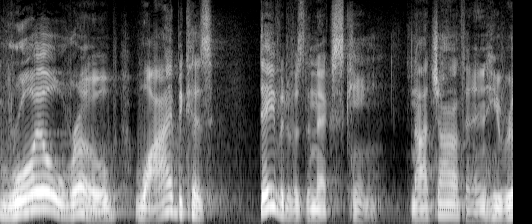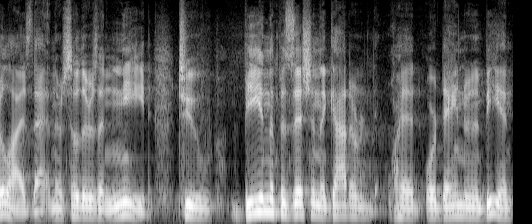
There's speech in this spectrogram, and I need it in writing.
royal robe. Why? Because David was the next king, not Jonathan. And he realized that. And so there was a need to be in the position that God had ordained him to be in.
